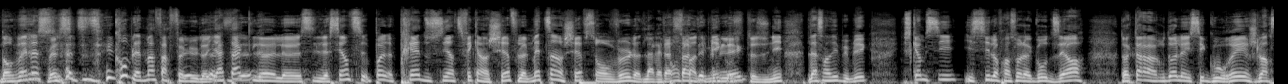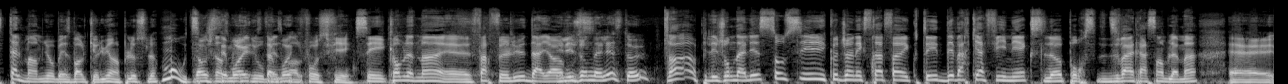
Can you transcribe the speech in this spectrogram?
Donc maintenant, c'est complètement farfelu. Là. Il attaque le, le, le scientifique, pas près du scientifique en chef, le médecin en chef, si on veut, là, de la réponse pandémique aux États-Unis, de la santé publique. C'est comme si ici, le François Legault disait, ah, oh, docteur Arruda, là, il s'est gouré, je lance tellement mieux au baseball que lui en plus. Là. Maudit, Donc c'est moi, moi qu'il faut se fier. C'est complètement euh, farfelu d'ailleurs. Et les journalistes, eux? Ah, puis les journalistes, ça aussi, écoute, j'ai un extrait de faire écouter, débarquer à Phoenix là pour divers rassemblements. Euh,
